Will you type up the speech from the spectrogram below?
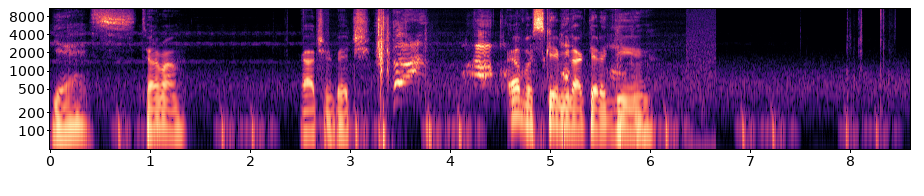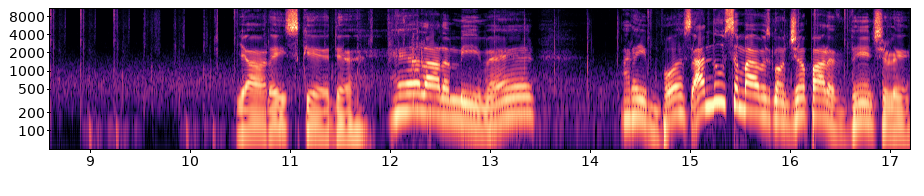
Yes. Turn around. Gotcha, bitch. Ever scare me like that again. Y'all, they scared the hell out of me, man. Are they bust? I knew somebody was gonna jump out eventually.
